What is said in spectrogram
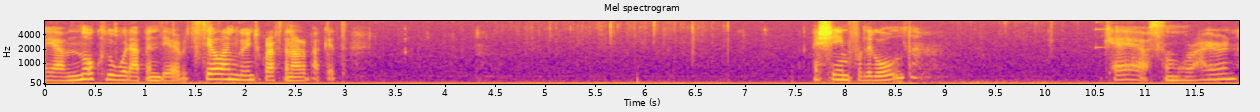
I have no clue what happened there, but still I'm going to craft another bucket. A shame for the gold. Okay, I have some more iron.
